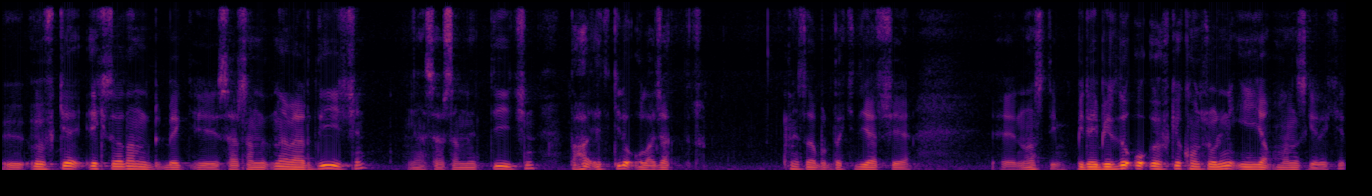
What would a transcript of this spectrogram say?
Ee, Öfke ekstradan e, sersemletme verdiği için yani sersemlettiği için daha etkili olacaktır. Mesela buradaki diğer şeye e, nasıl diyeyim birebir de o öfke kontrolünü iyi yapmanız gerekir.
